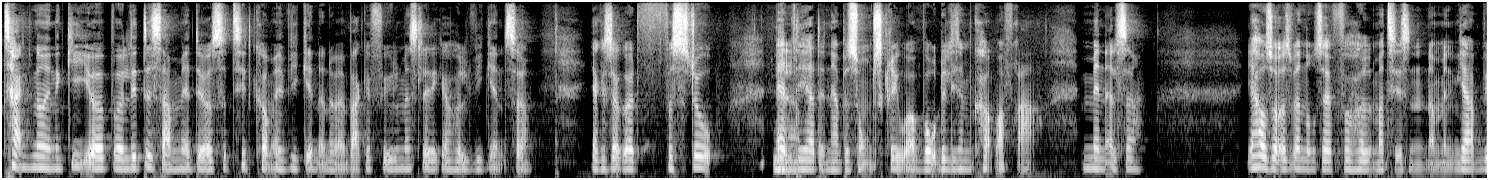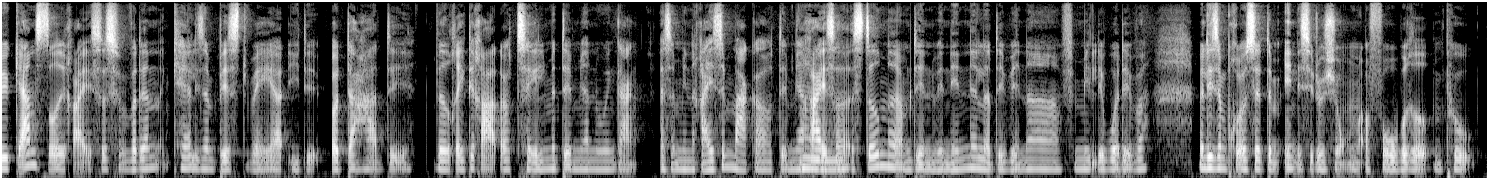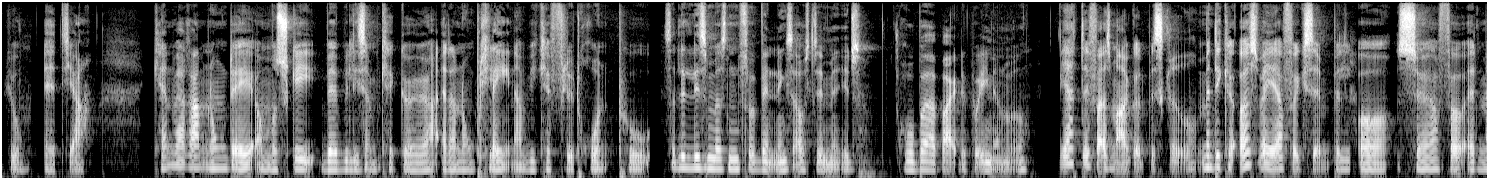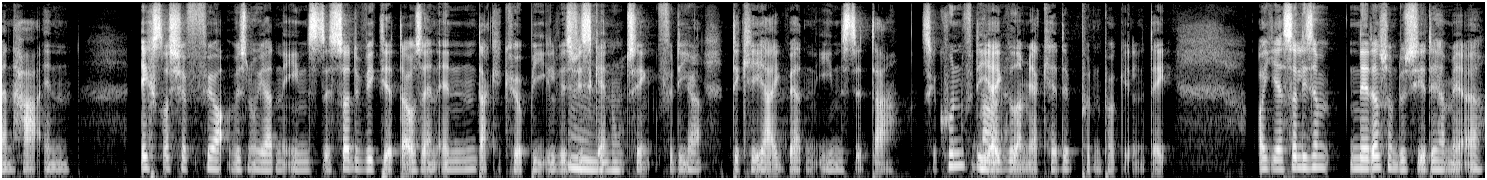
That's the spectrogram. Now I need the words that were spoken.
tanke noget energi op, og lidt det samme med, at det også så tit kommer i weekender, når man bare kan føle, at man slet ikke har holdt weekend, så jeg kan så godt forstå ja. alt det her, den her person skriver, hvor det ligesom kommer fra. Men altså, jeg har jo så også været nødt til at forholde mig til sådan, "Nå, men jeg vil gerne stadig rejse, så hvordan kan jeg ligesom bedst være i det? Og der har det været rigtig rart at tale med dem, jeg nu engang, altså mine rejsemakker, dem jeg Mm. rejser afsted med, om det er en veninde, eller det er venner, familie, whatever. Men ligesom prøve at sætte dem ind i situationen, og forberede dem på, jo, at jeg kan være ramt nogle dage, og måske hvad vi ligesom kan gøre. Er der nogle planer, vi kan flytte rundt på? Så det er ligesom at sådan forventningsafstemme et gruppearbejde på en eller anden måde. Ja, det er faktisk meget godt beskrevet. Men det kan også være for eksempel at sørge for, at man har en ekstra chauffør, hvis nu jeg er den eneste. Så er det vigtigt, at der også er en anden, der kan køre bil, hvis mm. vi Mm. skal nogle ting. Fordi Ja. det kan jeg ikke være den eneste, der skal kunne, fordi Nej. Jeg ikke ved, om jeg kan det på den pågældende dag. Og ja, så ligesom netop som du siger, det her med at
